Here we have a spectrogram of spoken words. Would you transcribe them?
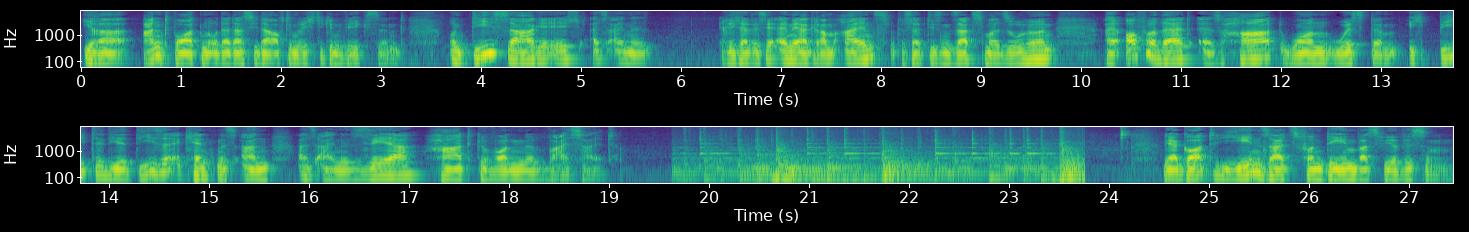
ihrer Antworten oder dass sie da auf dem richtigen Weg sind. Und dies sage ich als eine, Richard ist ja Enneagramm 1, deshalb diesen Satz mal so hören, I offer that as hard-won wisdom. Ich biete dir diese Erkenntnis an als eine sehr hart gewonnene Weisheit. Der Gott jenseits von dem, was wir wissen.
